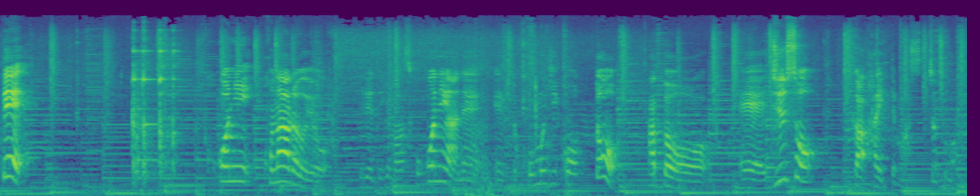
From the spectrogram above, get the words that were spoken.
でここに粉類を入れていきます。ここにはね、えっと、小麦粉とあと、えー、重曹が入ってます。ちょっと待って。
